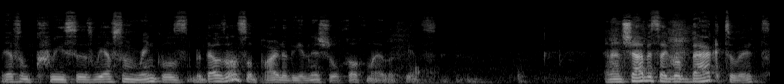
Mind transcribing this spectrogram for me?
we have some creases, we have some wrinkles, but that was also part of the initial Chokhmah Elokis. And on Shabbos, I go back to it.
